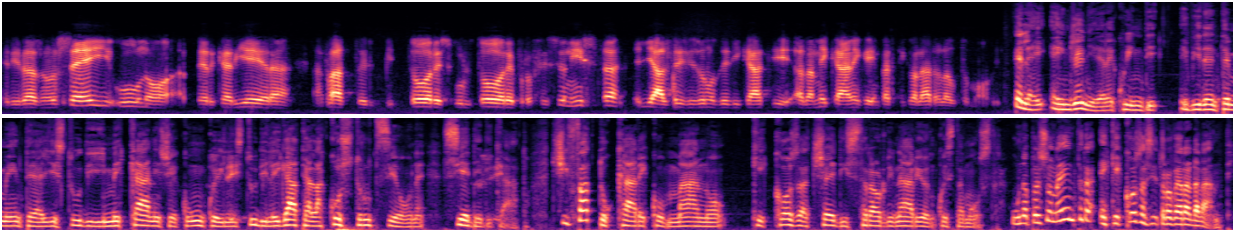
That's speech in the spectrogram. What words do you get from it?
arrivarono sei, uno per carriera ha fatto il pittore, scultore, professionista e gli altri si sono dedicati alla meccanica, in particolare all'automobile. E lei è ingegnere, quindi evidentemente agli studi meccanici e comunque gli studi legati alla costruzione si è dedicato. Ci fa toccare con mano che cosa c'è di straordinario in questa mostra. Una persona entra e che cosa si troverà davanti?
